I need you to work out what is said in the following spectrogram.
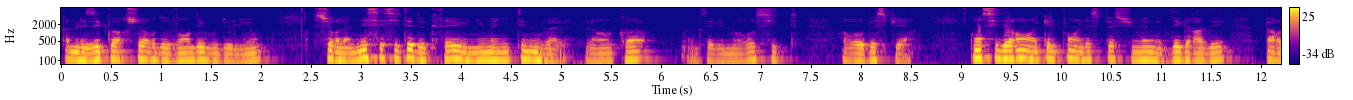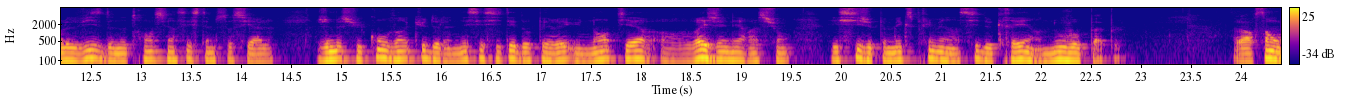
comme les écorcheurs de Vendée ou de Lyon, sur la nécessité de créer une humanité nouvelle. Là encore, Xavier Moreau cite Robespierre. Considérant à quel point l'espèce humaine est dégradée par le vice de notre ancien système social, je me suis convaincu de la nécessité d'opérer une entière régénération, et si je peux m'exprimer ainsi, de créer un nouveau peuple. Alors ça, on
